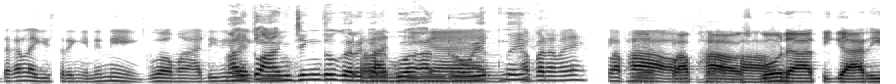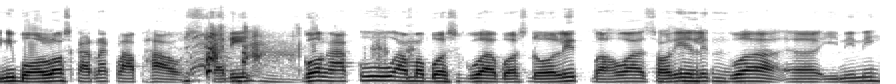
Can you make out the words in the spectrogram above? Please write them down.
Kita kan lagi sering ini nih, gua sama Adi nih Ah lagi itu anjing tuh gara-gara gue peranjingan- Android nih. Apa namanya? Ya, Clubhouse. Clubhouse. Gue udah tiga hari ini bolos karena Clubhouse. Tadi gue ngaku sama bos gue, bos Dolit, bahwa sorry Lit gue ini nih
